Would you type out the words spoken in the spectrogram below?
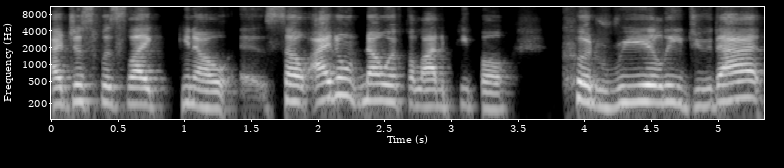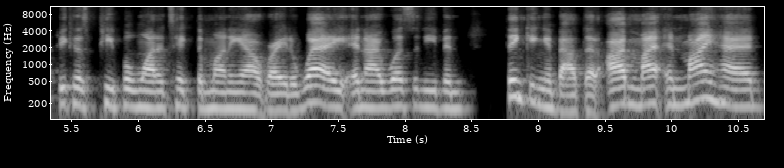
I just was like, you know, so I don't know if a lot of people could really do that because people want to take the money out right away. And I wasn't even thinking about that. I my in my head,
